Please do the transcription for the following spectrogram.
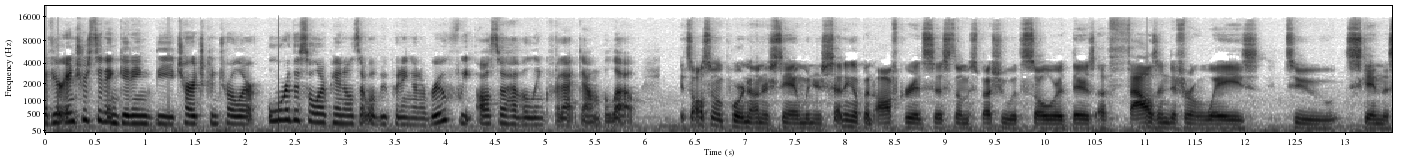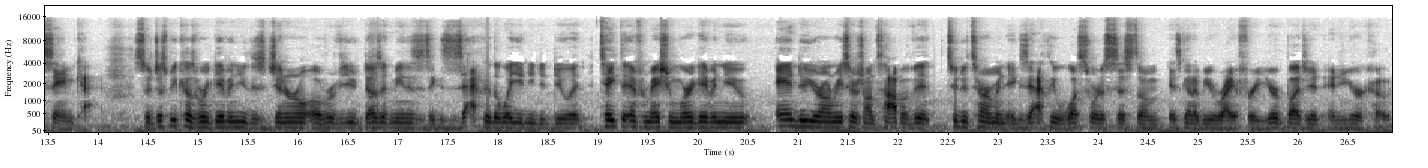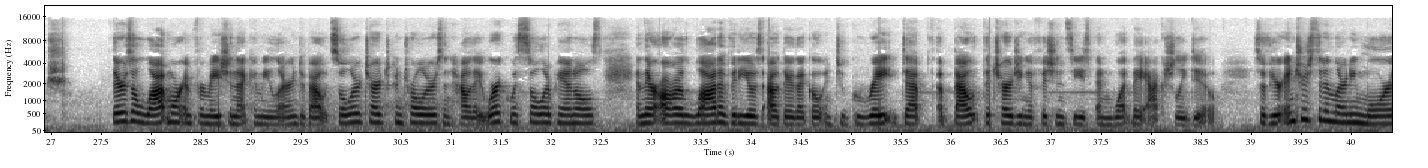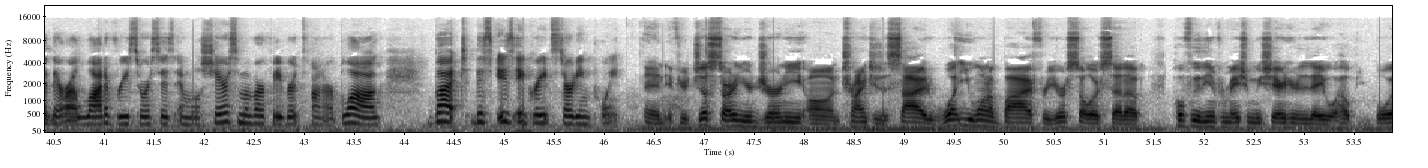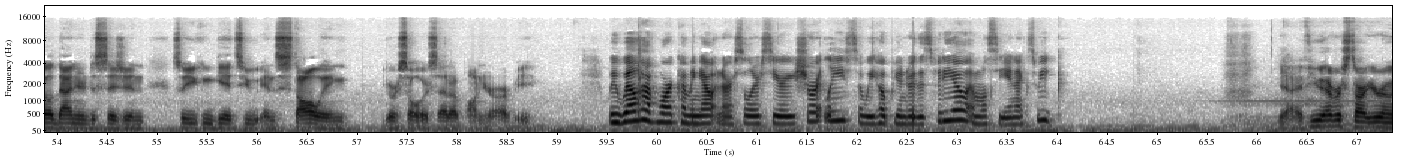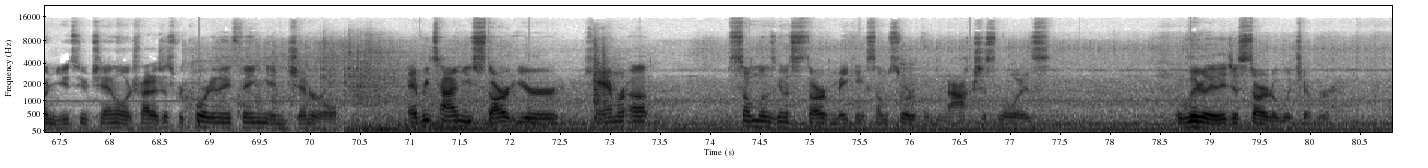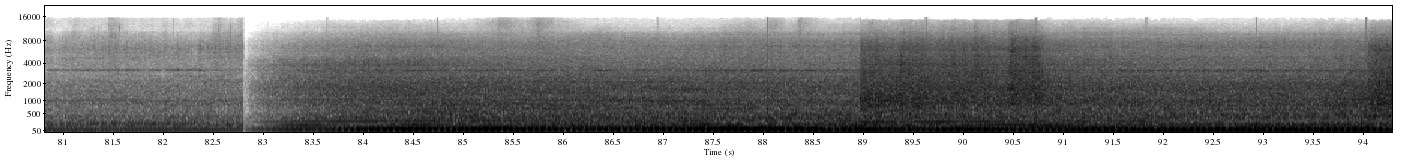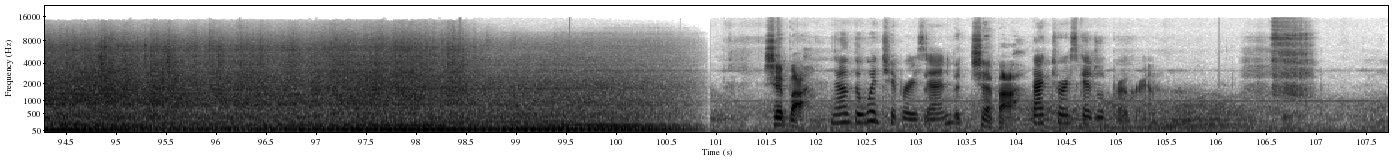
If you're interested in getting the charge controller or the solar panels that we'll be putting on a roof, we also have a link for that down below. It's also important to understand when you're setting up an off-grid system, especially with solar, there's a thousand different ways to skin the same cat. So just because we're giving you this general overview doesn't mean this is exactly the way you need to do it. Take the information we're giving you and do your own research on top of it to determine exactly what sort of system is going to be right for your budget and your coach. There's a lot more information that can be learned about solar charge controllers and how they work with solar panels, and there are a lot of videos out there that go into great depth about the charging efficiencies and what they actually do. So if you're interested in learning more, there are a lot of resources and we'll share some of our favorites on our blog, but this is a great starting point. And if you're just starting your journey on trying to decide what you want to buy for your solar setup, hopefully the information we shared here today will help you boil down your decision so you can get to installing your solar setup on your RV. We will have more coming out in our solar series shortly, so we hope you enjoy this video and we'll see you next week. Yeah, if you ever start your own YouTube channel or try to just record anything in general, every time you start your camera up, someone's gonna start making some sort of obnoxious noise. Literally, they just started a wood chipper. Chipper. Now that the wood chipper is done, The chipper. back to our scheduled program.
